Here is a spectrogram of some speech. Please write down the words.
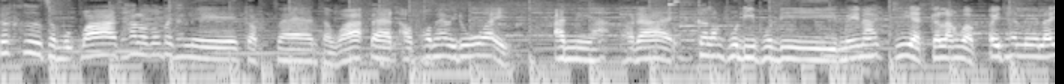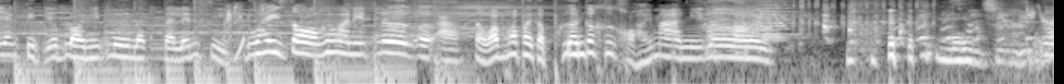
ก็คือสมมติว่าถ้าเราต้องไปทะเลกับแฟน แต่ว่าแฟนเอาพ่อแม่ไปด้วย อันเนี้ยพอได้กำลังพอดีพอดี ไม่น่าเกลียดกำลังแบบไปทะเลแล้วยังติดเรียบร้อยนิดนึงแล้วแต่เล่นสีดูไฮโซขึ้นมานิดนึงเอออะแต่ว่าพอไปกับเพื่อนก็คือขอให้มาอันนี้เลย งงชีวิตใน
